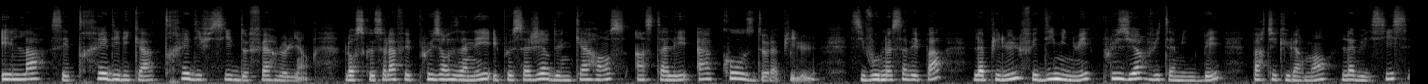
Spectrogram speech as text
Et là, c'est très délicat, très difficile de faire le lien. Lorsque cela fait plusieurs années, il peut s'agir d'une carence installée à cause de la pilule. Si vous ne le savez pas, la pilule fait diminuer plusieurs vitamines B, particulièrement la B6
